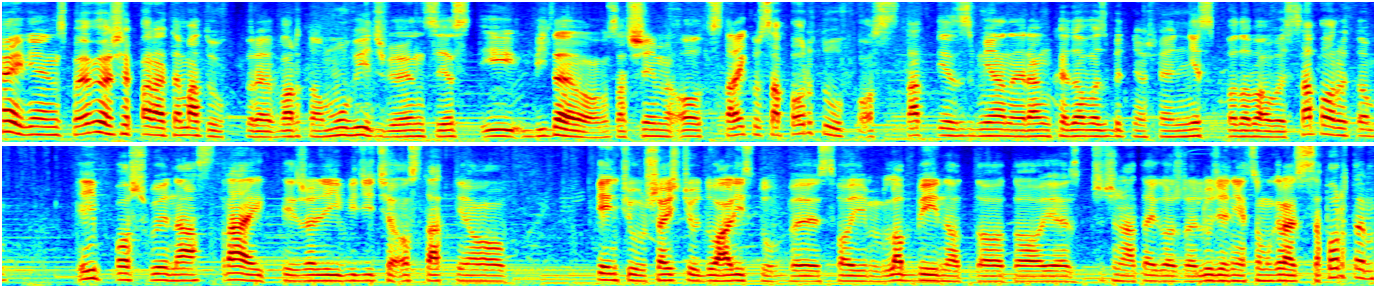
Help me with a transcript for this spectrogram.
Hej, więc pojawiło się parę tematów, które warto omówić, więc jest i wideo. Zacznijmy od strajku supportów. Ostatnie zmiany rankedowe zbytnio się nie spodobały supportom i poszły na strajk. Jeżeli widzicie ostatnio 5-6 dualistów w swoim lobby, no to to jest przyczyna tego, że ludzie nie chcą grać z supportem.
